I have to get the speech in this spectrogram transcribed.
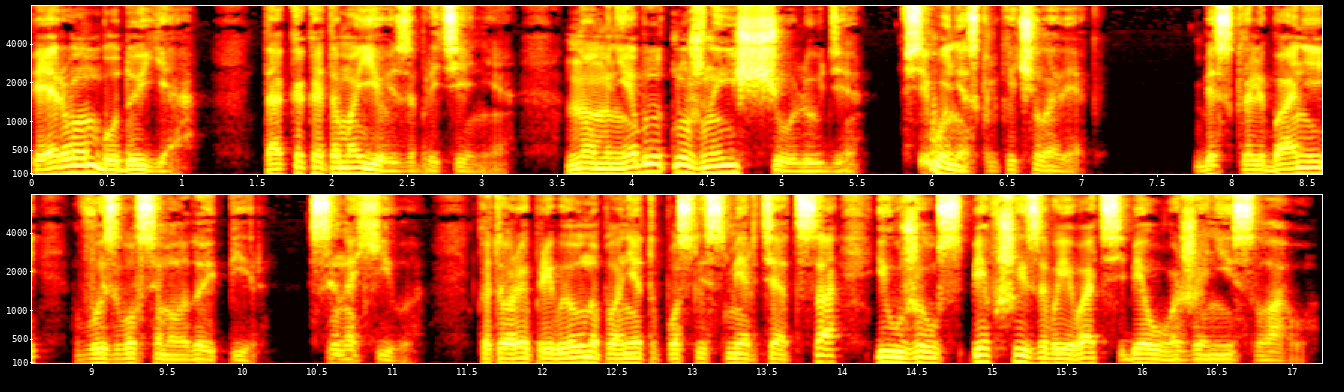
Первым буду я, так как это мое изобретение, но мне будут нужны еще люди. Всего несколько человек. Без колебаний вызвался молодой пир, сын Ахилла, который прибыл на планету после смерти отца и уже успевший завоевать себе уважение и славу.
